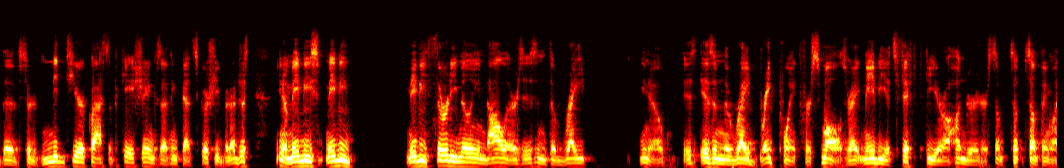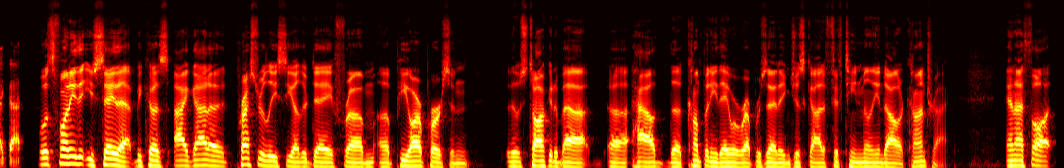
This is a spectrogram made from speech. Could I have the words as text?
the sort of mid-tier classification because i think that's squishy but i just you know maybe maybe maybe 30 million dollars isn't the right you know is, isn't the right breakpoint for smalls right? Maybe it's 50 or 100 or some, something like that. Well it's funny that you say that because i got a press release the other day from a pr person that was talking about uh, how the company they were representing just got a $15 million contract. And I thought,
